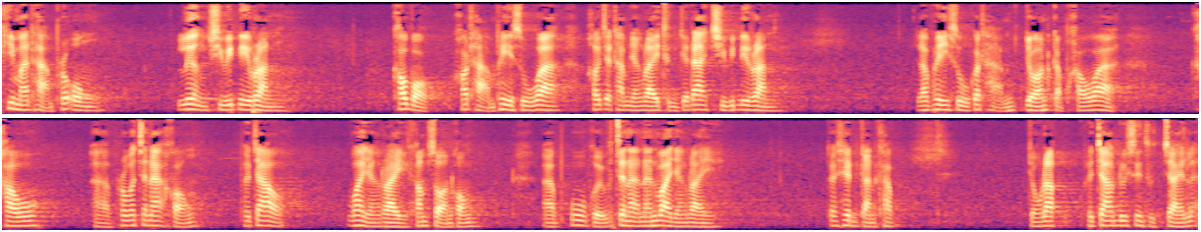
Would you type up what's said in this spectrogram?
ที่มาถามพระองค์เรื่องชีวิตนิรันดร์เขาบอกเขาถามพระเยซูว่าเขาจะทำอย่างไรถึงจะได้ชีวิตนิรันดร์แล้วพระเยซูก็ถามย้อนกับเขาว่าเขาพระวจนะของพระเจ้าว่าอย่างไรคำสอนของอผู้เผยพระชนะนั้นว่าอย่างไร ก็เช่นกันครับ จงรักพระเจ้าด้วยสิ้นสุดใจและ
